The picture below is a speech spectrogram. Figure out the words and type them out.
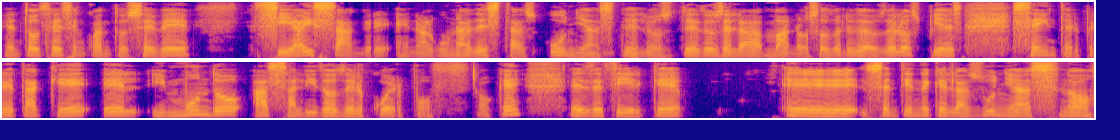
Entonces, en cuanto se ve si hay sangre en alguna de estas uñas de los dedos de las manos o de los dedos de los pies, se interpreta que el inmundo ha salido del cuerpo. ¿Ok? Es decir, que eh, se entiende que las uñas no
